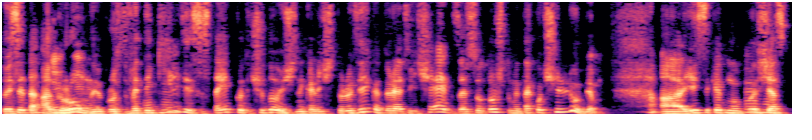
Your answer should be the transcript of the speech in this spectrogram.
То есть, это огромное просто. В этой uh-huh. гильдии состоит какое-то чудовищное количество людей, которые отвечают за все то, что мы так очень любим. А если к этому uh-huh. сейчас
